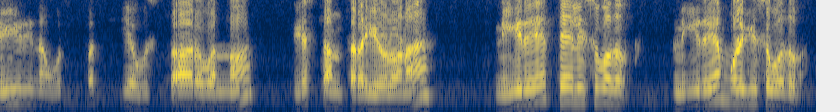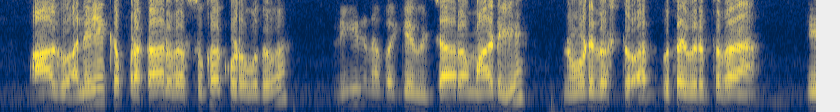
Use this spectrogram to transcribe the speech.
ನೀರಿನ ಉತ್ಪತ್ತಿಯ ವಿಸ್ತಾರವನ್ನು ಎಷ್ಟಂತರ ಹೇಳೋಣ? ನೀರೇ ತೇಲಿಸುವುದು, ನೀರೇ ಮುಳುಗಿಸುವುದು, ಹಾಗೂ ಅನೇಕ ಪ್ರಕಾರದ ಸುಖ ಕೊಡುವುದು ನೀರಿನ ಬಗ್ಗೆ ವಿಚಾರ ಮಾಡಿ ನೋಡಿದಷ್ಟು ಅದ್ಭುತವಿರುತ್ತದ. ಈ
